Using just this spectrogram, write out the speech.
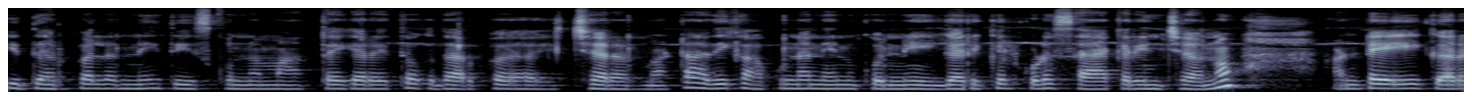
ఈ దర్భలన్నీ తీసుకున్న మా అత్తయ్య గారు అయితే ఒక దర్భ ఇచ్చారనమాట అది కాకుండా నేను కొన్ని గరికలు కూడా సేకరించాను. అంటే ఈ గర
